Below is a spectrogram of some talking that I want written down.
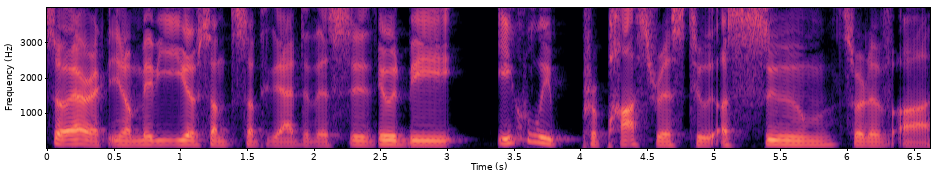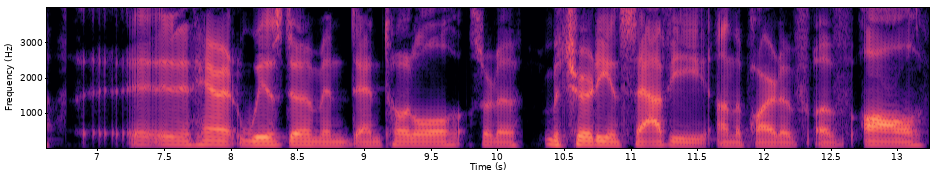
So, Eric, you know, maybe you have some something to add to this. It would be equally preposterous to assume sort of uh, an inherent wisdom and, and total sort of maturity and savvy on the part of, of all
